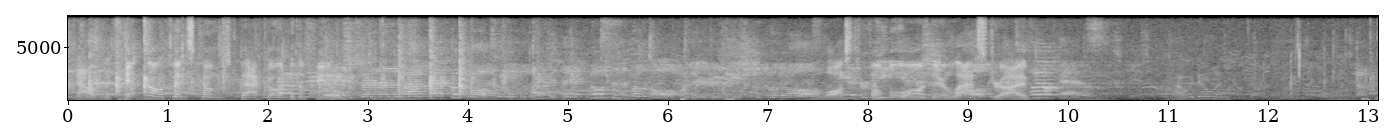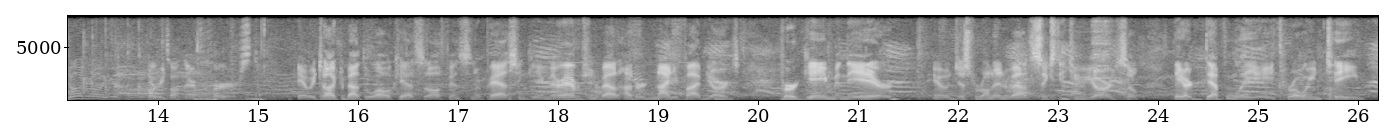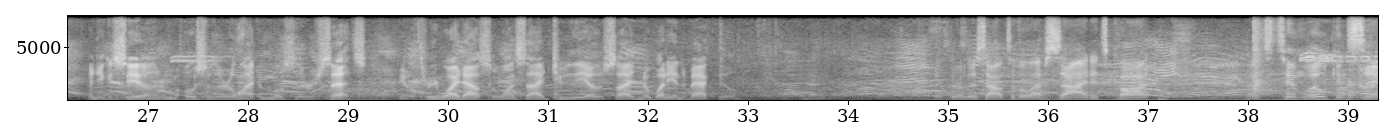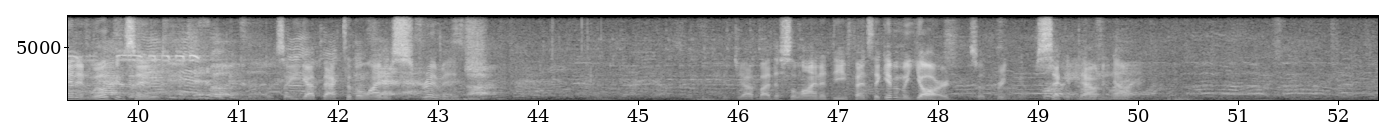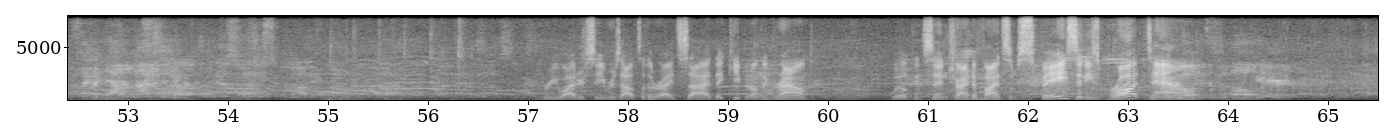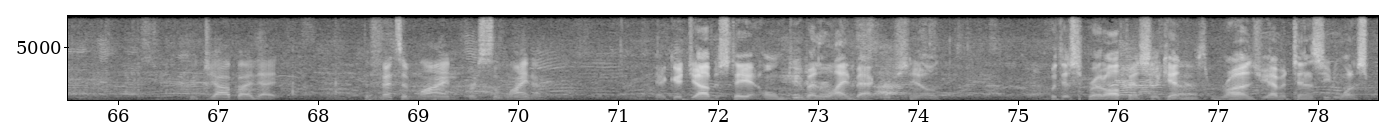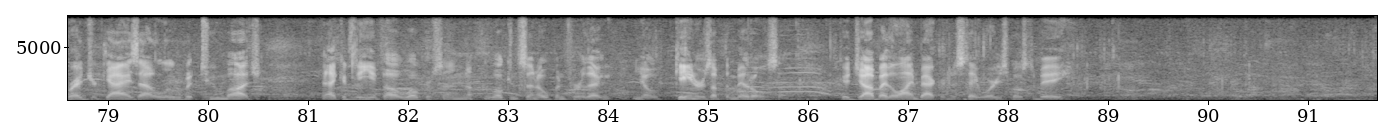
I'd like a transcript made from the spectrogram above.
And now the Kenton offense comes back onto the field. Turner and the Wildcat football team would like to thank Wilson Football for their donation of footballs. A lost fumble on their last drive. Wildcats. How we doing? No, no, you're fine. Kenton's on their first. Yeah, we talked about the Wildcats offense and their passing game. They're averaging about 195 yards per game in the air, you know, just running about 62 yards. So they are definitely a throwing team, and you can see it on most of their line, most of their sets. You know, three wide outs to one side, two to the other side, nobody in the backfield. They throw this out to the left side. It's caught. That's Tim Wilkinson, and Wilkinson looks like he got back to the line of scrimmage. Job by the Celina defense. They give him a yard, so bring up second down and nine. Three wide receivers out to the right side. They keep it on the ground. Wilkinson trying to find some space, and he's brought down. Good job by that defensive line for Celina. Yeah, good job of staying home too by the linebackers. You know, with this spread offense that Kenton runs, you have a tendency to want to spread your guys out a little bit too much. And that could leave uh, Wilkerson Wilkinson open for the you know gainers up the middle. So, good job by the linebacker to stay where he's supposed to be.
